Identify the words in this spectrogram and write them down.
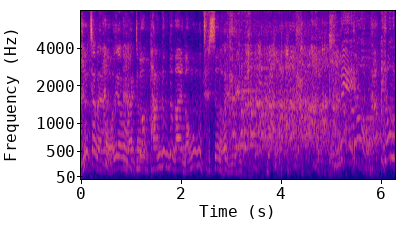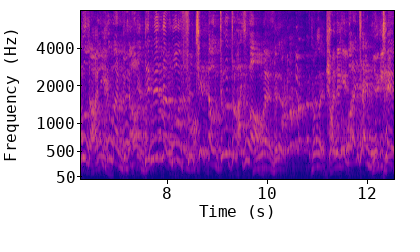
그렇잖아요. 어디 가면 말 잘. 너 방금도 말 너무 못했어. 너. 근데 형, 형도 나한테 말 나한테 맨날 뭐술 취했다 어쩌고 저쩌고 하지 마. 정말 내가 평소에 형도 말잘 못해.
